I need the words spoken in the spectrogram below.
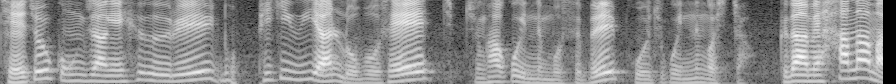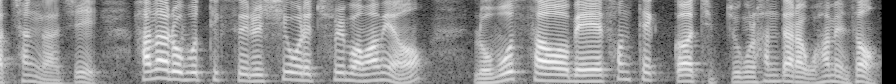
제조 공장의 효율을 높이기 위한 로봇에 집중하고 있는 모습을 보여주고 있는 것이죠. 그 다음에 하나 마찬가지 하나 로보틱스를 10월에 출범하며 로봇 사업의 선택과 집중을 한다라고 하면서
